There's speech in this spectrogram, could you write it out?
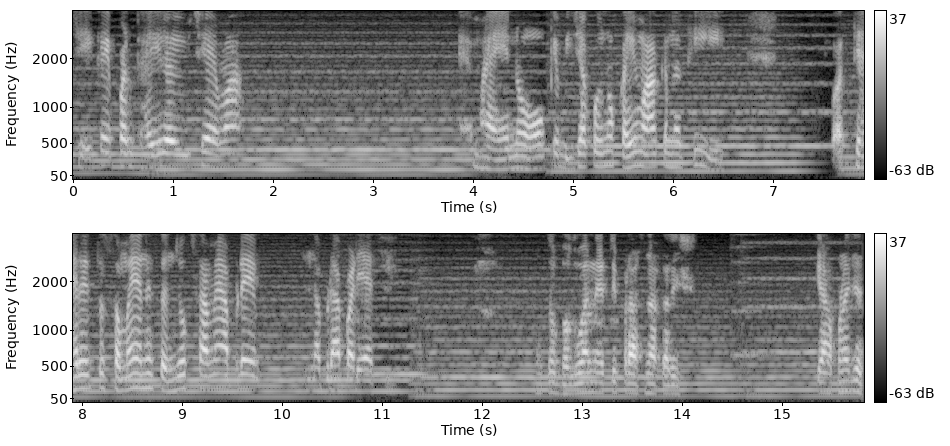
જે કંઈ પણ થઈ રહ્યું છે એમાં એમાં એનો કે બીજા કોઈનો કઈ વાંક નથી. અત્યારે તો સમય અને સંજોગ સામે આપણે નબળા પડ્યા છીએ હું તો ભગવાનને એટલી પ્રાર્થના કરીશ કે આપણે જે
